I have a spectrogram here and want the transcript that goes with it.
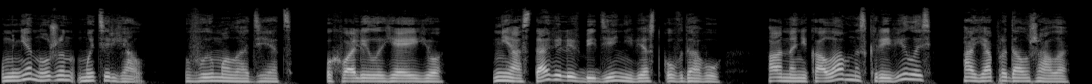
мне нужен материал. Вы молодец. — похвалила я ее. не оставили в беде невестку-вдову. Анна Николаевна скривилась, а я продолжала.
